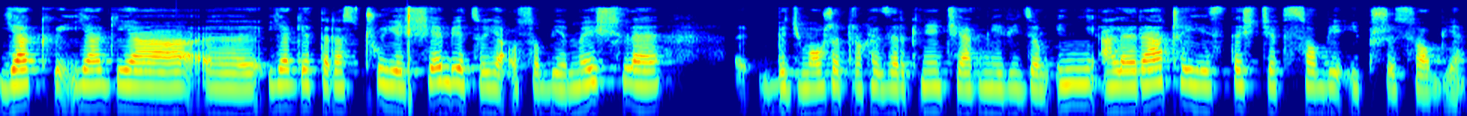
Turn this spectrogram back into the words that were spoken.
jak, jak, ja, e, jak ja teraz czuję siebie, co ja o sobie myślę, być może trochę zerknięcie, jak mnie widzą inni, ale raczej jesteście w sobie i przy sobie.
